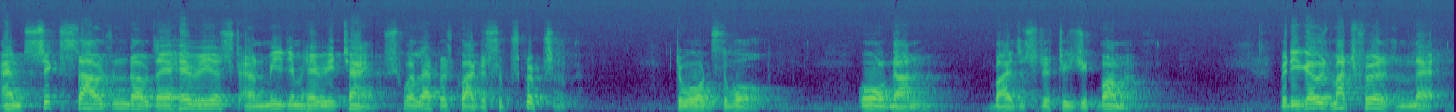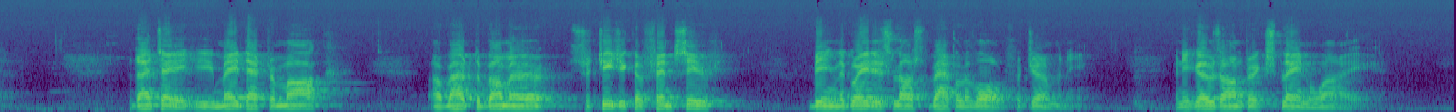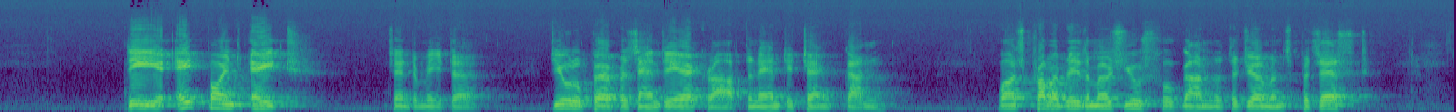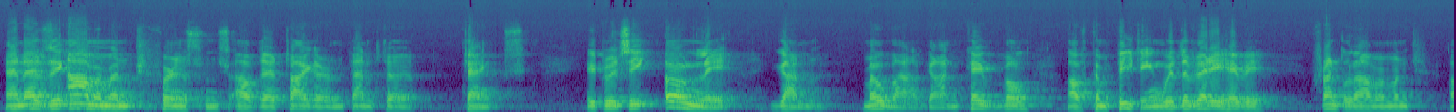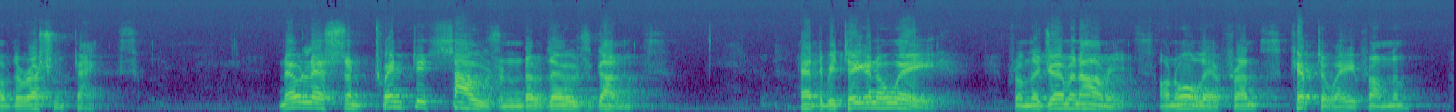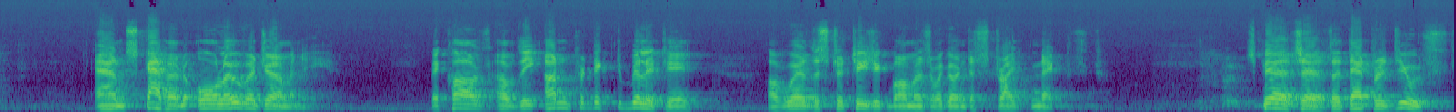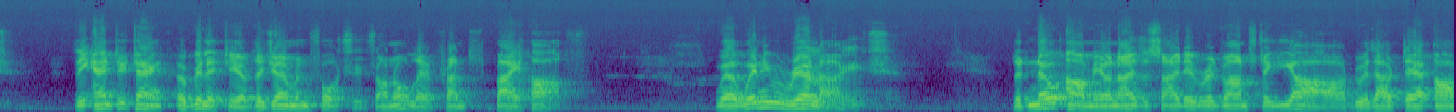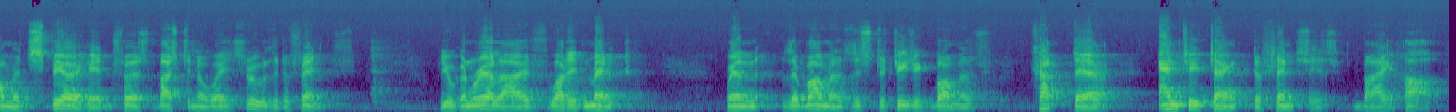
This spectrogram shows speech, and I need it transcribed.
and 6,000 of their heaviest and medium heavy tanks. Well, that was quite a subscription towards the war, all done by the strategic bomber. But he goes much further than that. And I say, he made that remark about the bomber strategic offensive being the greatest lost battle of all for Germany. And he goes on to explain why. The 8.8 centimeter dual purpose anti aircraft and anti tank gun was probably the most useful gun that the Germans possessed. And as the armament, for instance, of their Tiger and Panther tanks, it was the only gun, mobile gun, capable of competing with the very heavy frontal armament of the Russian tanks. No less than 20,000 of those guns had to be taken away from the German armies on all their fronts, kept away from them, and scattered all over Germany because of the unpredictability of where the strategic bombers were going to strike next. Speer says that that reduced the anti tank ability of the German forces on all their fronts by half. Well, when you realize that no army on either side ever advanced a yard without their armored spearhead first busting a way through the defense. You can realize what it meant when the bombers, the strategic bombers, cut their anti tank defenses by half.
